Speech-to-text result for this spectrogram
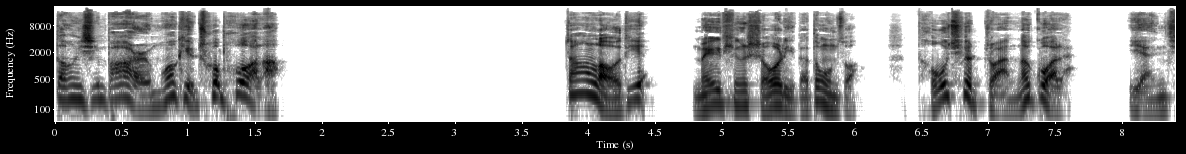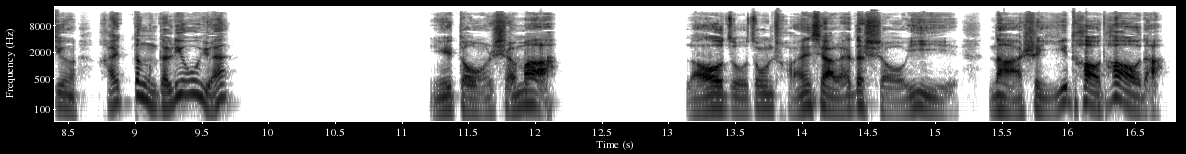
当心把耳膜给戳破了！”张老爹没听手里的动作，头却转了过来，眼睛还瞪得溜圆。你懂什么？老祖宗传下来的手艺，那是一套套的。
